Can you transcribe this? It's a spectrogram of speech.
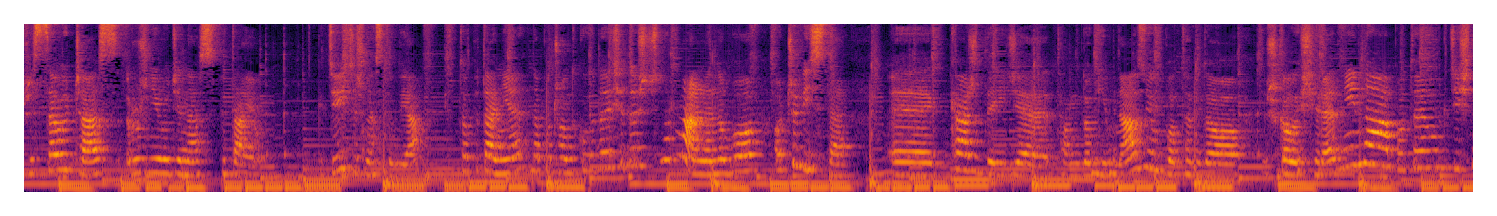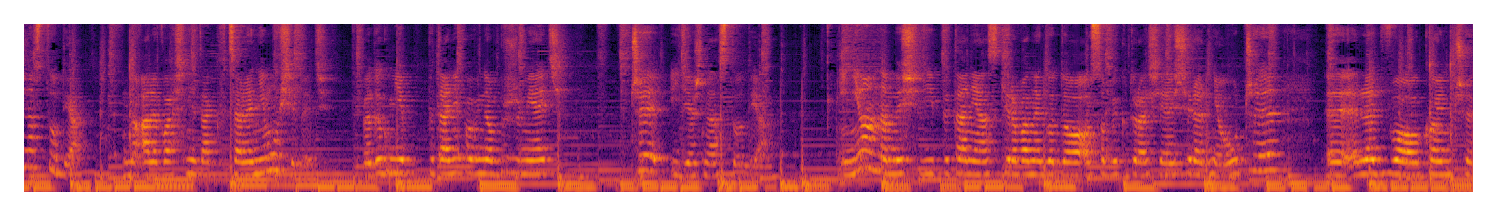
przez cały czas różni ludzie nas pytają, gdzie idziesz na studia? To pytanie na początku wydaje się dość normalne, no bo oczywiste. E, każdy idzie tam do gimnazjum, potem do szkoły średniej, no a potem gdzieś na studia. No ale właśnie tak wcale nie musi być. Według mnie pytanie powinno brzmieć, czy idziesz na studia? I nie mam na myśli pytania skierowanego do osoby, która się średnio uczy, y, ledwo kończy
